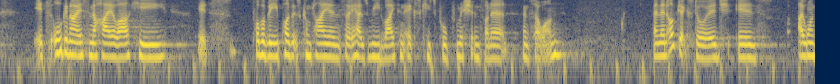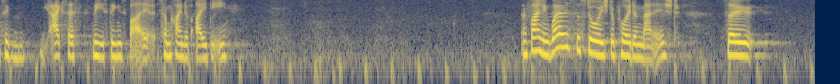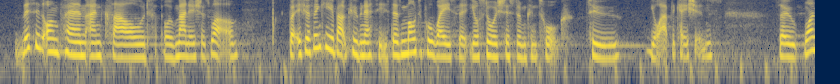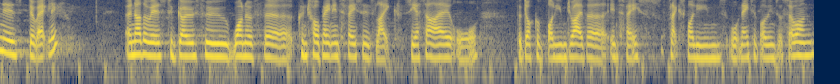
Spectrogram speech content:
It's organized in a hierarchy. It's probably POSIX compliant, so it has read, write, and executable permissions on it, and so on. And then object storage is, I want to access these things by some kind of ID. And finally, where is the storage deployed and managed? So this is on-prem and cloud or managed as well. But if you're thinking about Kubernetes, there's multiple ways that your storage system can talk to your applications. So one is directly. Another is to go through one of the control plane interfaces like CSI or the Docker volume driver interface, flex volumes or native volumes or so on.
